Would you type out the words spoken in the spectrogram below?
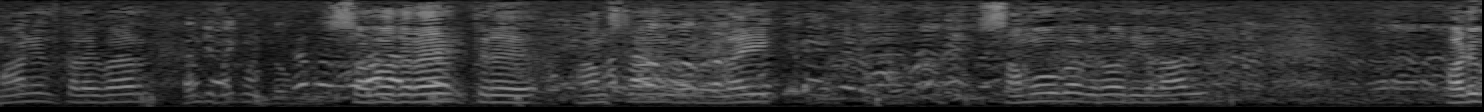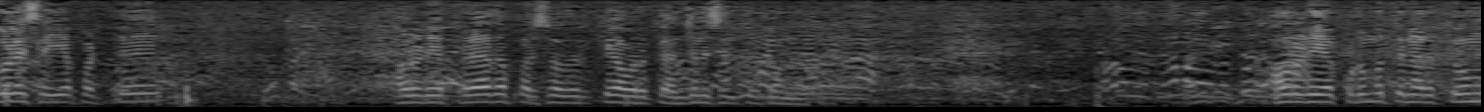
மாநில தலைவர் சகோதரர் திரு ஆம்ஸ்டாங் அவர்களை சமூக விரோதிகளால் படுகொலை செய்யப்பட்டு அவருடைய பிரேத பரிசோதனைக்கு அவருக்கு அஞ்சலி செலுத்திட்டு வந்தார் அவருடைய குடும்பத்தினருக்கும்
